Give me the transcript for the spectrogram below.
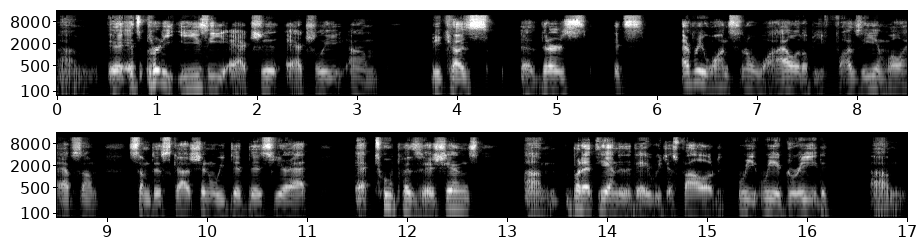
Um, it, it's pretty easy, actually. Actually, um, because uh, there's it's every once in a while it'll be fuzzy and we'll have some some discussion. We did this year at at two positions. Um, but at the end of the day, we just followed. We we agreed um,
